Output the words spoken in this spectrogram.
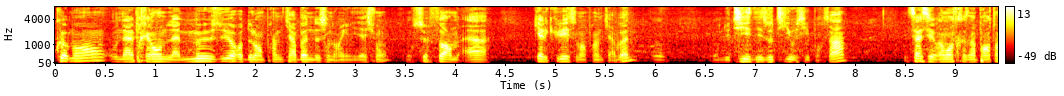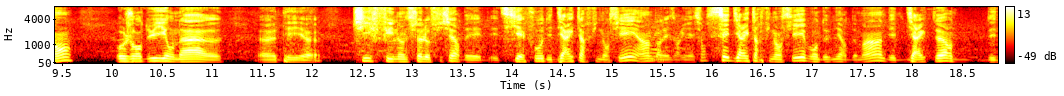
Comment on appréhende la mesure de l'empreinte carbone de son organisation? On se forme à calculer son empreinte carbone. On, utilise des outils aussi pour ça. Et ça, c'est vraiment très important. Aujourd'hui, on a euh, euh, des euh, Chief Financial Officer, des, CFO, des directeurs financiers hein, dans les organisations. Ces directeurs financiers vont devenir demain des directeurs des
